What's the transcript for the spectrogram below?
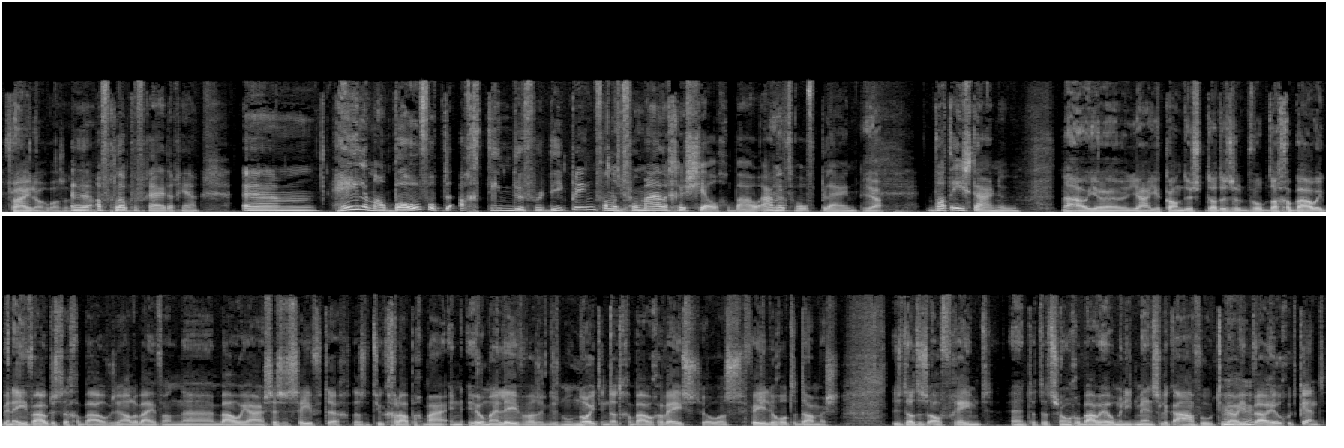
Vrijdag was het. Eh, ja. Afgelopen vrijdag, ja. Ehm, helemaal boven op de achttiende verdieping... van het Ja. voormalige Shell-gebouw aan Ja. het Hofplein. Ja. Wat is daar nu? Nou, je, ja, je kan dus, dat is bijvoorbeeld dat gebouw. Ik ben even oud als dat gebouw. We zijn allebei van eh bouwjaar 76. Dat is natuurlijk grappig. Maar in heel mijn leven was ik dus nog nooit in dat gebouw geweest. Zoals vele Rotterdammers. Dus dat is al vreemd. Hè, dat dat zo'n gebouw helemaal niet menselijk aanvoelt. Terwijl je het wel heel goed kent.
